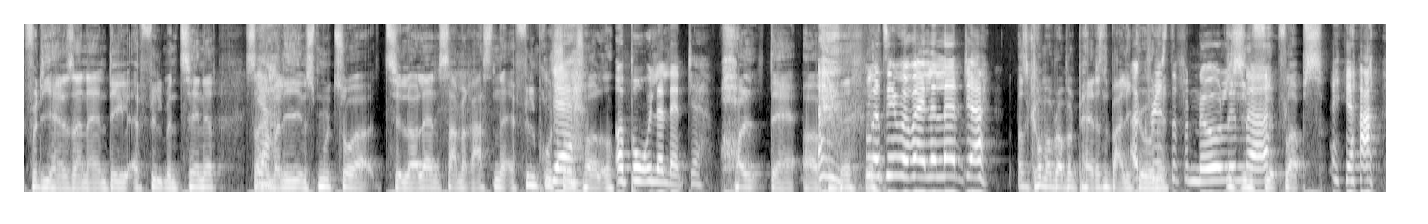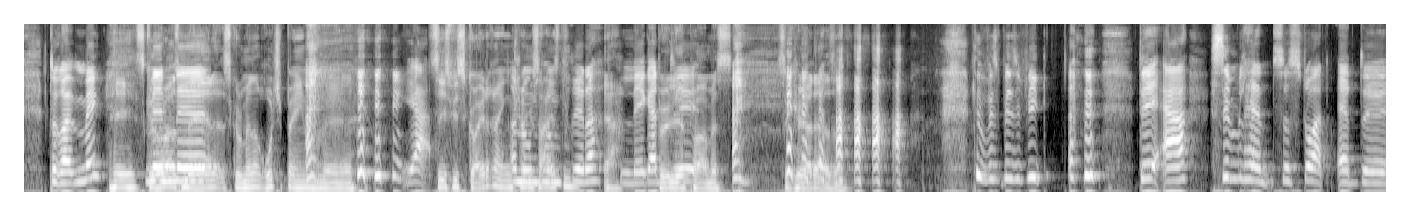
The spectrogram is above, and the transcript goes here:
Fordi han altså er en del af filmen Tenet, så Ja. han var lige en smuttur til Lolland sammen med resten af Ja, filmproduktionsholdet. og bo i LaLandia. Hold da op. Prøv at tænke mig, i LaLandia? Og så kommer Robert Pattinson bare lige Og gående Christopher Nolan. i sine og- flipflops. Ja, drømmen, ikke? Hey, skal Men, du også øh, med, skal du med ned rutsjebanen? Øh, Ja, ses vi skøjteringen Og kl. nogle 16? pomfritter. Ja, Lækkert, bølge det- pommes. Så kører det altså. du er specifik. det er simpelthen så stort, at, øh,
